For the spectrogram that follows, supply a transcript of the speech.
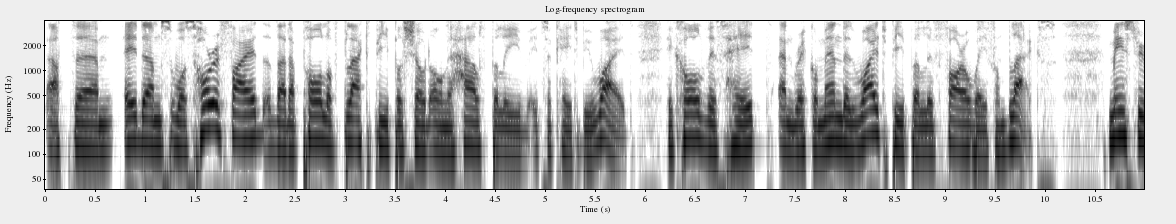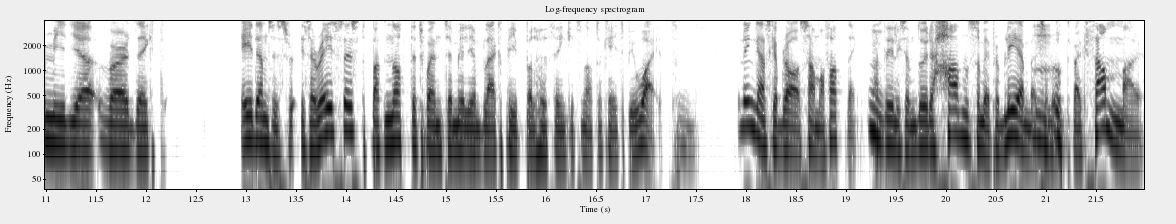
att um, Adams was horrified that a poll of black people showed only half believe it's okay to be white. He called this hate and recommended white people live far away from blacks. Mainstream media verdict Adams is, is a racist but not the 20 million black people who think it's not okay to be white. Och det är en ganska bra sammanfattning. Att det är liksom, då är det han som är problemet, som uppmärksammar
